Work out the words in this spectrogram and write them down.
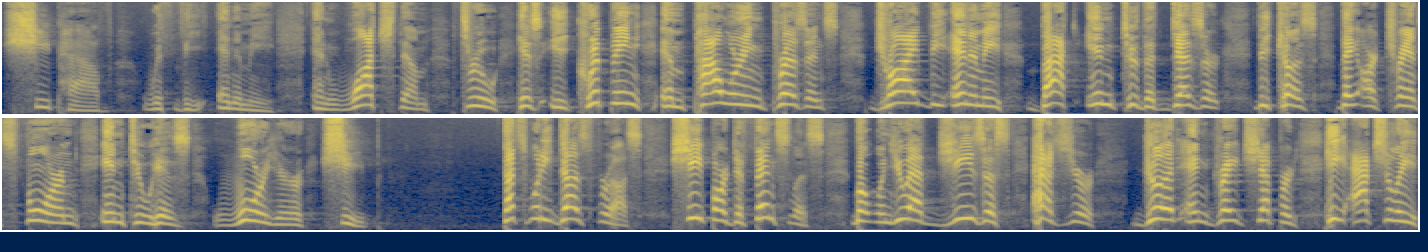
sheep have with the enemy and watch them through his equipping, empowering presence drive the enemy back into the desert because they are transformed into his warrior sheep. That's what he does for us. Sheep are defenseless, but when you have Jesus as your good and great shepherd. He actually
